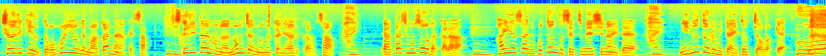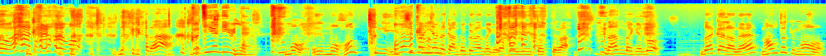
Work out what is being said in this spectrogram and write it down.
正直言うと本読んでも分かんないわけさ 作りたいものはのんちゃんの中にあるからさはい。で私もそうだからうん。俳優さんにほとんど説明しないではい。犬取るみたいに取っちゃうわけおお、なるほど。もう、だからご自由にみたいな。もうえもう本当に一番嫌な監督なんだけど俳優にとっては なんだけどだからねあの時も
